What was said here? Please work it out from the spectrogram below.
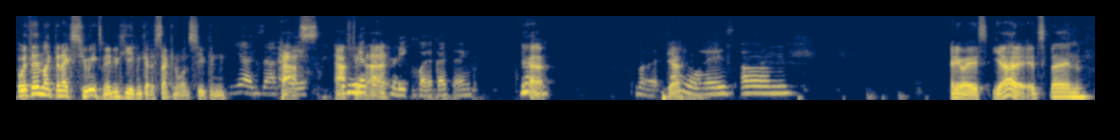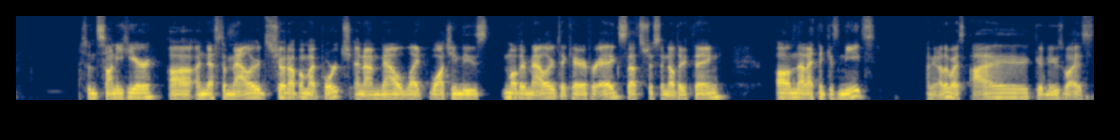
within like the next two weeks, maybe you can even get a second one so you can yeah exactly pass after you can get that. pretty quick, I think. Yeah. But yeah. anyways, um. Anyways, yeah, it's been it's been sunny here. Uh, a nest of mallards showed up on my porch, and I'm now like watching these mother mallard take care of her eggs. That's just another thing um that I think is neat. I mean, otherwise, I good news wise,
